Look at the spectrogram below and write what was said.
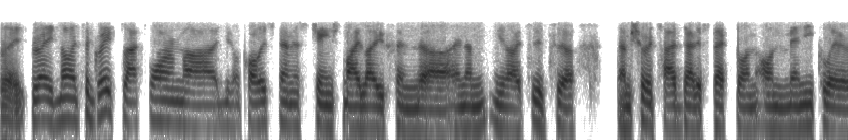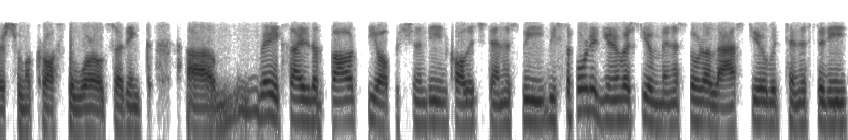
Right, right. No, it's a great platform. Uh, you know, college tennis changed my life, and uh, and I'm, you know, it's it's a I'm sure it's had that effect on on many players from across the world. So I think um, very excited about the opportunity in college tennis. We we supported University of Minnesota last year with Tenicity,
